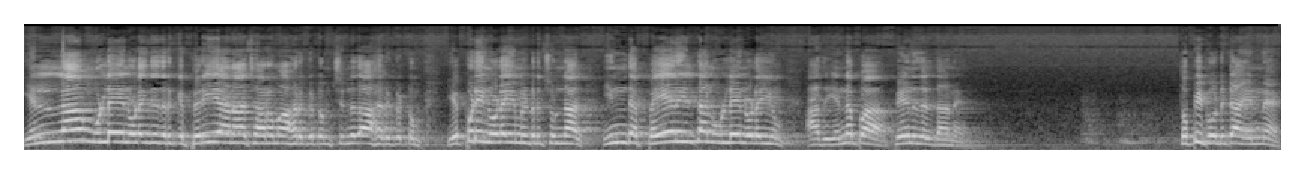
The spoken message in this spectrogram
எல்லாம் உள்ளே நுழைந்ததற்கு பெரிய அனாச்சாரமாக இருக்கட்டும் சின்னதாக இருக்கட்டும் எப்படி நுழையும் என்று சொன்னால் இந்த பெயரில் தான் உள்ளே நுழையும். அது என்னப்பா? பேணுதல் தானே. தொப்பி போட்டுட்டா என்ன?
